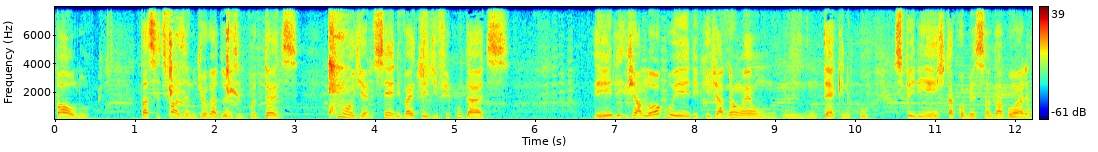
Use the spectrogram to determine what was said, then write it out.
Paulo está se desfazendo de jogadores importantes e o Rogério Ceni vai ter dificuldades. Ele, já logo ele, que já não é um, um- um técnico experiente, está começando agora,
